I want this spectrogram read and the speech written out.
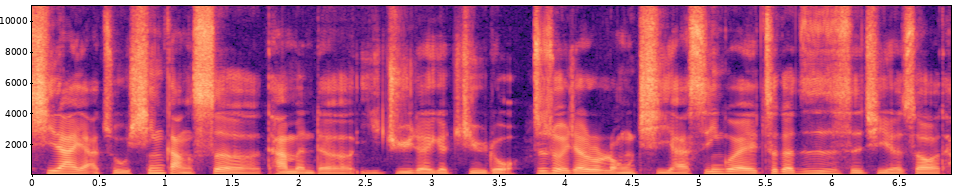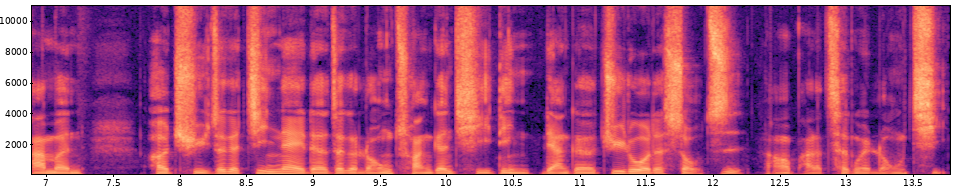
西拉雅族新港社他们的移居的一个聚落。之所以叫做龙崎啊，是因为这个日治时期的时候，他们呃取这个境内的这个龙船跟旗顶两个聚落的首字，然后把它称为龙崎。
